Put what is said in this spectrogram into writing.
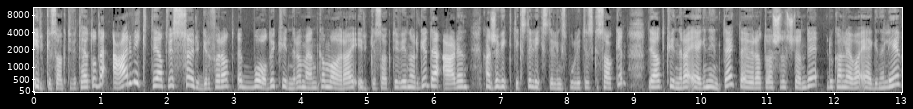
yrkesaktivitet. Og det er viktig at vi sørger for at både kvinner og menn kan være yrkesaktive i Norge. Det er den kanskje viktigste likestillingspolitiske saken. Det at kvinner har egen inntekt. Det gjør at du er selvstendig, du kan leve av egne liv.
